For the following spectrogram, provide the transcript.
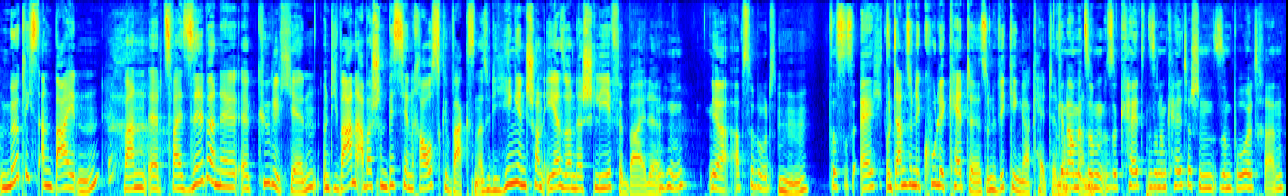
möglichst an beiden, waren äh, zwei silberne äh, Kügelchen und die waren aber schon ein bisschen rausgewachsen. Also die hingen schon eher so an der Schläfe beide. ja, absolut. Mhm. Das ist echt. Und dann so eine coole Kette, so eine Wikingerkette. Genau, mit so, einem- so, Kält, so einem keltischen Symbol dran.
